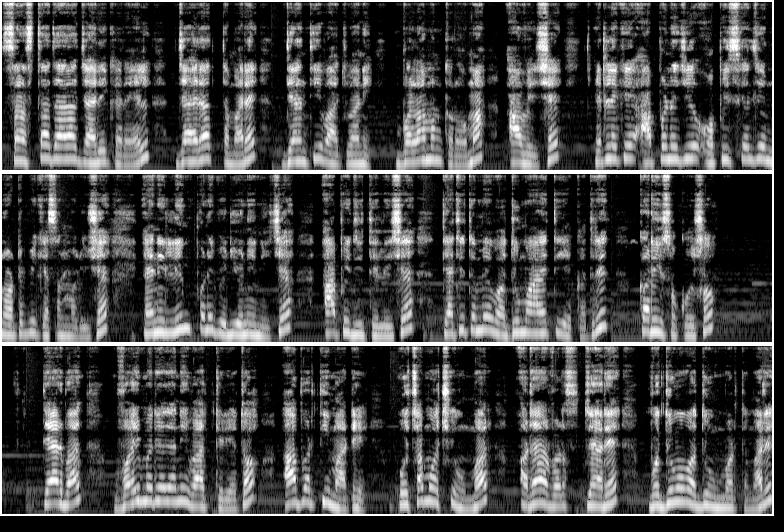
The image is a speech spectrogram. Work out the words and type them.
સંસ્થા દ્વારા જારી કરાયેલ જાહેરાત તમારે ધ્યાનથી વાંચવાની, ભલામણ કરવામાં આવે છે. એટલે કે આપણને જે ઓફિશિયલ જે નોટિફિકેશન મળ્યું છે, એની લિંક પણ વિડીયોની નીચે આપી દીધેલી છે. ત્યાંથી તમે વધુ માહિતી એકત્રિત કરી શકો છો. ત્યારબાદ વય મર્યાદાની વાત કરીએ તો આ ભરતી માટે ઓછામાં ઓછી ઉંમર અઢાર વર્ષ જ્યારે વધુમાં વધુ ઉંમર તમારે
